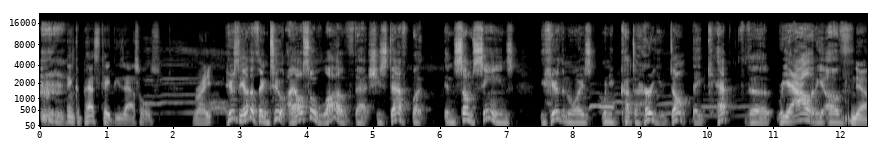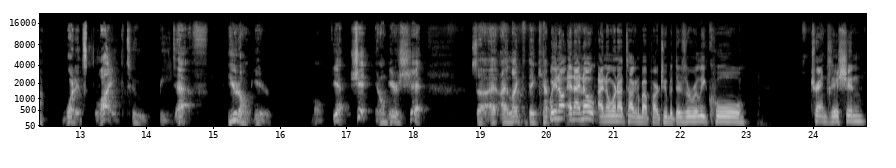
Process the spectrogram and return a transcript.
incapacitate these assholes Right. Here's the other thing too. I also love that she's deaf, but in some scenes you hear the noise. When you cut to her, you don't. They kept the reality of yeah what it's like to be deaf. You don't hear. Well, yeah, shit. You don't hear shit. So I, I like that they kept. well you know that and i know i know we're not talking about part two but there's a really cool transition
